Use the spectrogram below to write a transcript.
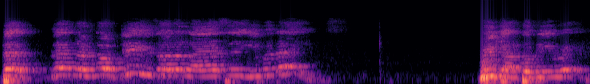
that letting us know these are the last and evil days. We got to be ready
